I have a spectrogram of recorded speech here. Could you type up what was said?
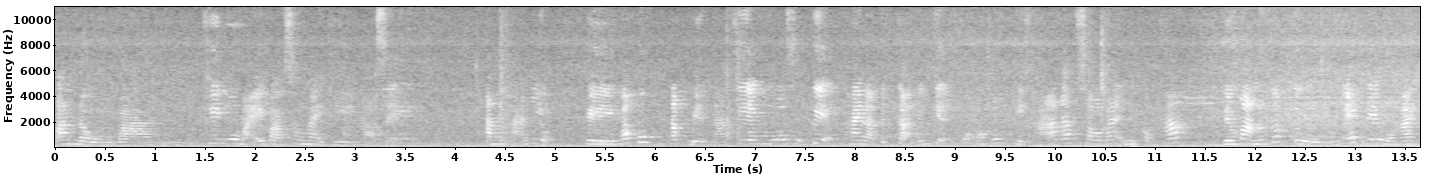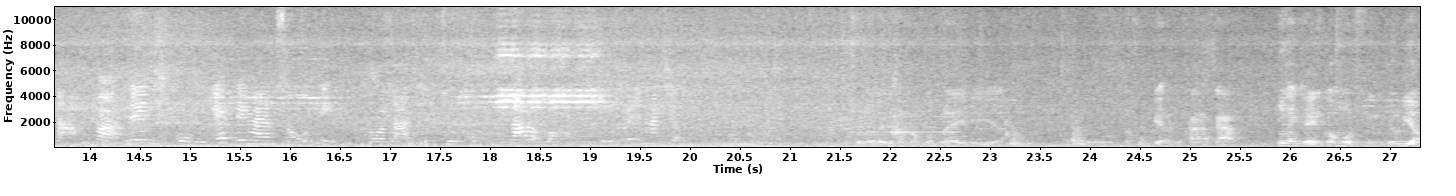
ban đầu và khi mua máy và sau này thì nó sẽ tăng khá nhiều vì MacBook đặc biệt là khi anh mua phụ kiện hay là tất cả linh kiện của MacBook thì khá đắt so với lại những cổng khác nếu mà nâng cấp từ ổ cứng SD128 và lên ổ cứng SD256 thì có giá thị trường dao động vào khoảng một triệu rưỡi đến 2 triệu Nói chung là với cái dòng MacBook và phụ kiện cũng khá là cao. Nhưng anh thấy có một ưu điểm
